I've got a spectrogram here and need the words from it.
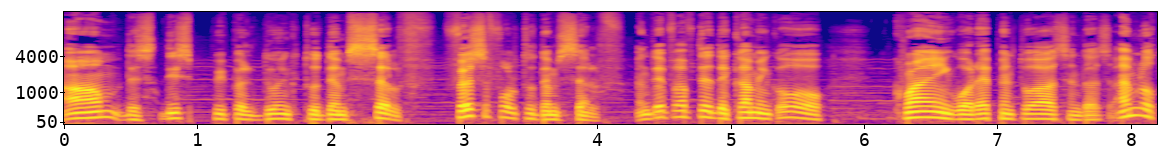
harm this these people doing to themselves. First of all, to themselves, and if after they coming, oh, crying, what happened to us and us. I'm not,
